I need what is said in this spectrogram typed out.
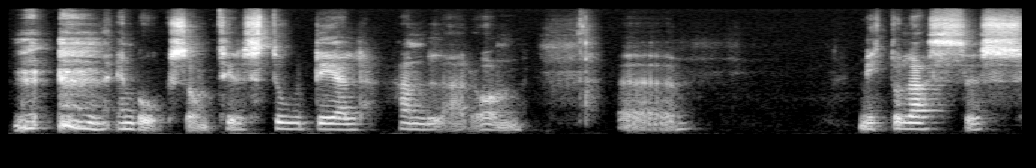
en bok som till stor del handlar om eh, mitt och Lasses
